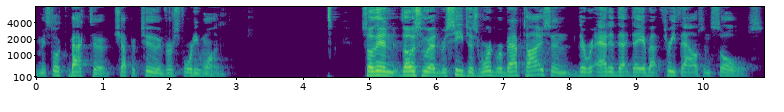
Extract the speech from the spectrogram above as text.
Let's look back to chapter 2 and verse 41. So then those who had received his word were baptized, and there were added that day about 3,000 souls.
